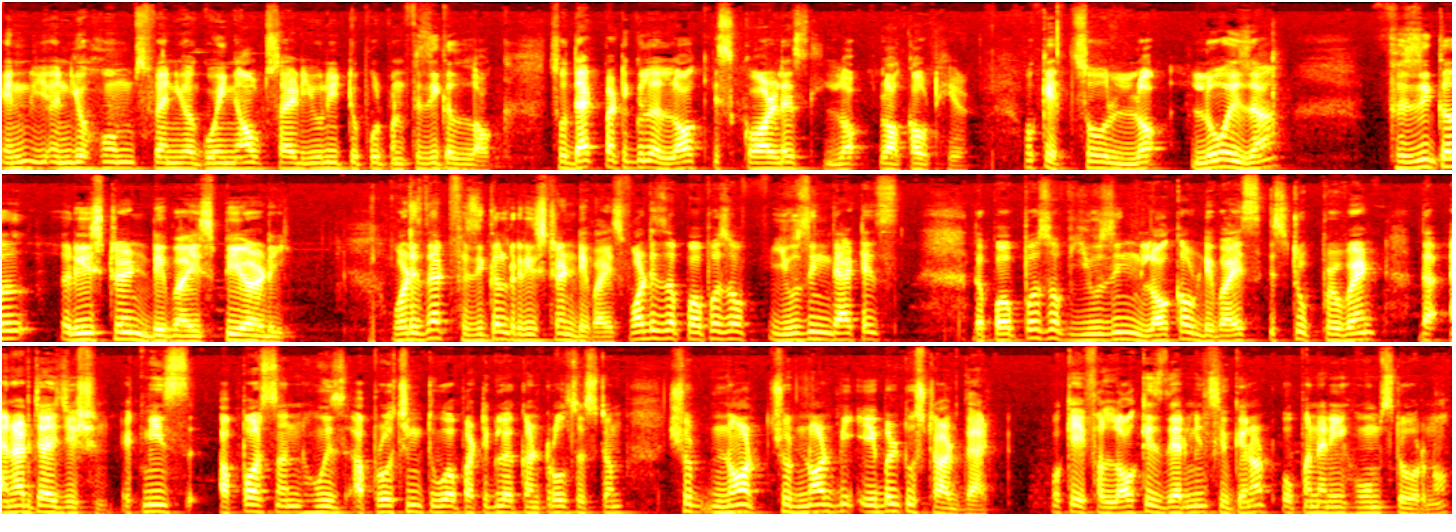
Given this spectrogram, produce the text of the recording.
In in your homes when you are going outside you need to put one physical lock. So that particular lock is called as lock, lockout here. Okay? So lo low is a physical restraint device prd what is that physical restraint device? What is the purpose of using that is? The purpose of using lockout device is to prevent the energization. It means a person who is approaching to a particular control system should not should not be able to start that. Okay if a lock is there means you cannot open any home's door no?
